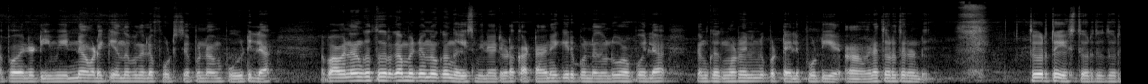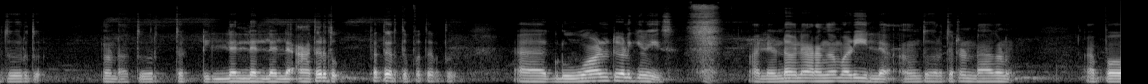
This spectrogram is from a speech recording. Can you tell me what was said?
അപ്പോൾ അവന്റെ ടീമീനെ അവിടേക്ക് ചെന്നപ്പോൾ നല്ല ഫുഡ് സ്റ്റെപ്പ് ഉണ്ട്. അവൻ പോയിട്ടില്ല. അപ്പോൾ അവനെ നമുക്ക് തീർക്കാൻ പറ്റുമെന്ന് നോക്കാം ഗൈസ് മീനായിട്ട് ഇവിടെ കട്ടാനൊക്കെ ഇരിപ്പുണ്ട്. അതുകൊണ്ട് കുഴപ്പമില്ല. നമുക്ക് എങ്ങോട്ടെങ്കിലും ഇപ്പോൾ ടെലിപ്പോർട്ട് ചെയ്യാം. ആ അവനെ തീർത്തിട്ടുണ്ട്. തീർത്ത് ഗൈസ് തീർത്ത് തീർത്ത് തീർത്ത്. വേണ്ട തീർത്തിട്ടില്ലല്ലല്ല ആ തീർത്തു. ഇപ്പം തീർത്തു ഇപ്പം തീർത്തു. ഗ്ലൂ വാളിട്ട് കളിക്കണം ഗൈസ് അല്ലാണ്ട് അവനെ ഇറങ്ങാൻ വഴിയില്ല. അവൻ തീർത്തിട്ടുണ്ടാകണം. അപ്പോൾ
